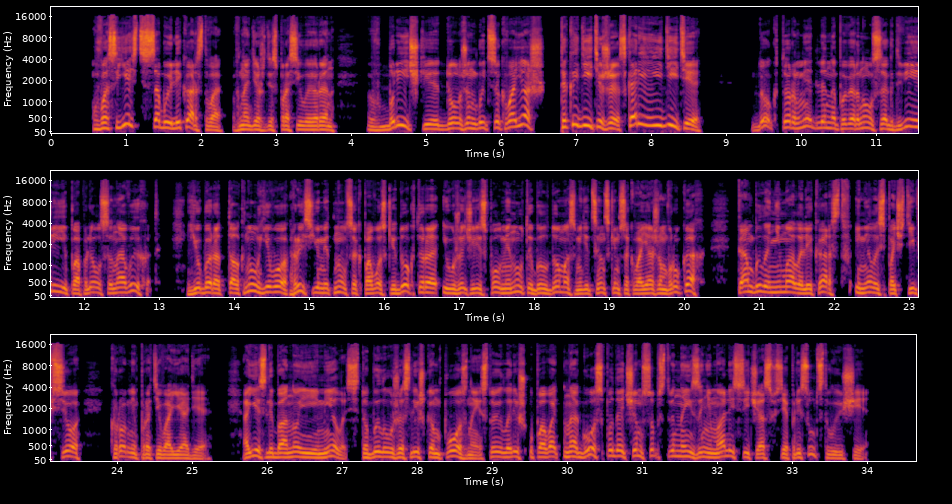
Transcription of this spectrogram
«У вас есть с собой лекарство?» – в надежде спросила Ирен. «В бричке должен быть саквояж. Так идите же, скорее идите!» Доктор медленно повернулся к двери и поплелся на выход. Юбер оттолкнул его, рысью метнулся к повозке доктора и уже через полминуты был дома с медицинским саквояжем в руках. Там было немало лекарств, имелось почти все, кроме противоядия. А если бы оно и имелось, то было уже слишком поздно и стоило лишь уповать на Господа, чем, собственно, и занимались сейчас все присутствующие.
